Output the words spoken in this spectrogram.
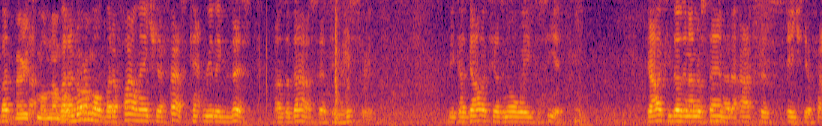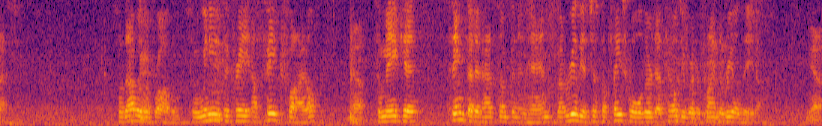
But, very small uh, number But a normal, but a file in HDFS can't really exist as a data set in history. Because Galaxy has no way to see it. Galaxy doesn't understand how to access HDFS. So that was a problem. So we needed to create a fake file yeah. to make it think that it has something in hand, but really it's just a placeholder that tells you where to find the real data. Yeah,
